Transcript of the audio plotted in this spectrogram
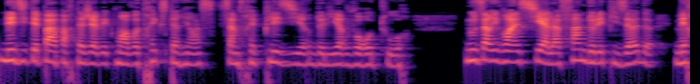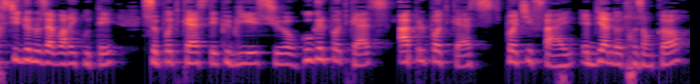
n'hésitez pas à partager avec moi votre expérience, ça me ferait plaisir de lire vos retours. Nous arrivons ainsi à la fin de l'épisode. Merci de nous avoir écoutés. Ce podcast est publié sur Google Podcasts, Apple Podcasts, Spotify et bien d'autres encore.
